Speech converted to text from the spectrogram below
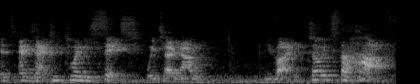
it's exactly 26, which I now divided. So it's the half.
